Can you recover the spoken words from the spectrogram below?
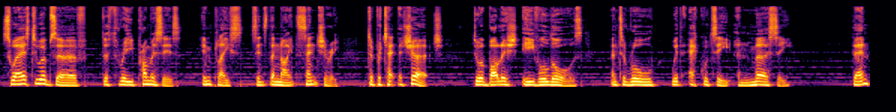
swears to observe the three promises in place since the 9th century to protect the church, to abolish evil laws, and to rule with equity and mercy. Then,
